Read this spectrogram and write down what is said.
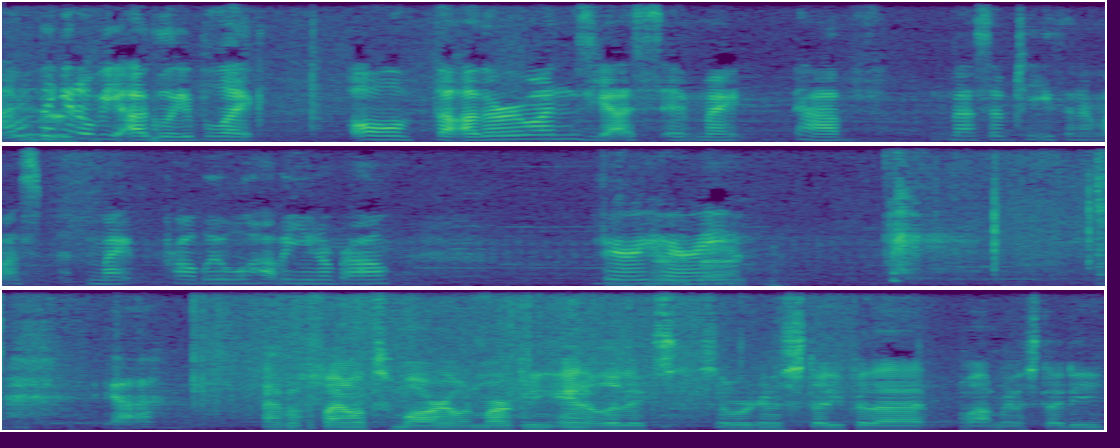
I don't think it'll be ugly, but like, all the other ones, yes, it might have messed up teeth and it must, might, probably will have a unibrow. Very hairy. Yeah. I have a final tomorrow in marketing analytics, so we're gonna study for that. Well, I'm gonna study,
